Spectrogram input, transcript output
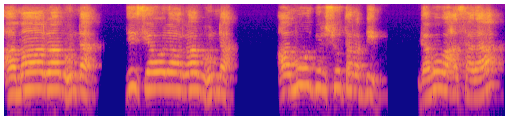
Amar Rabhuna. Dice ahora Rabhuna. Amud Birshuta Rabbim. Gabo Asara.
